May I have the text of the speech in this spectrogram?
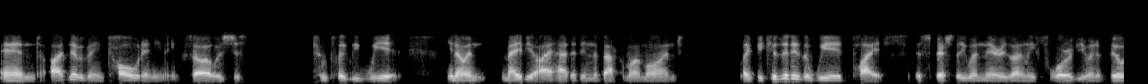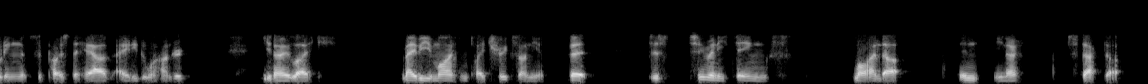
and I'd never been told anything, so it was just completely weird, you know. And maybe I had it in the back of my mind, like because it is a weird place, especially when there is only four of you in a building that's supposed to house eighty to one hundred. You know, like maybe your mind can play tricks on you, but just too many things lined up and you know stacked up.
